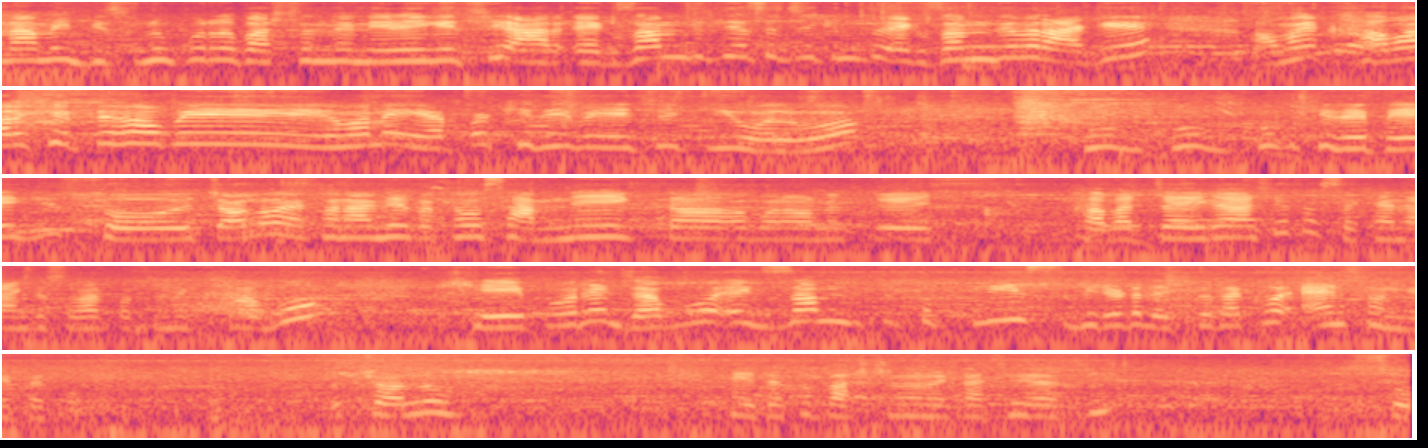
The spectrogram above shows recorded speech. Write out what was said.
এখন আমি বিষ্ণুপুরের বাস স্ট্যান্ডে নেমে গেছি আর এক্সাম দিতে এসেছি, কিন্তু এক্সাম দেওয়ার আগে আমায় খাবার খেতে হবে। মানে এত খিদে পেয়েছে, কি বলব? খুব খুব খুব খিদে পেয়েছি। তো চলো, এখন আমি কোথাও সামনে একটা মানে অনেকে খাবার জায়গা আছে, তো সেখানে আগে সবার প্রথমে খাব, খেয়ে পরে যাব। এক্সাম দিতে তো প্লিজ ভিডিওটা দেখতে থাকো অ্যান্ড সঙ্গে থাকো। তো চলো, এই দেখো বাস স্ট্যান্ডের কাছে আছি। সো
